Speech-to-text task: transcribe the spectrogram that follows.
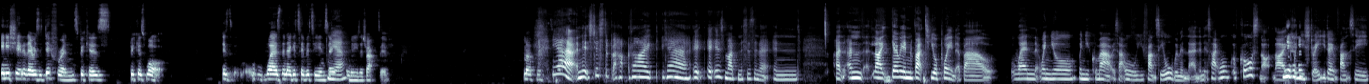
initiate that there is a difference because because what is where's the negativity in saying yeah. somebody's attractive? Madness. Yeah, and it's just about like yeah, it, it is madness, isn't it? And and and like going back to your point about when when you're when you come out it's like oh you fancy all women then and it's like well of course not like yeah. when you're straight you don't fancy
